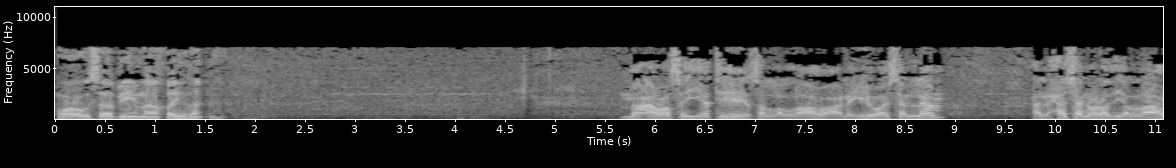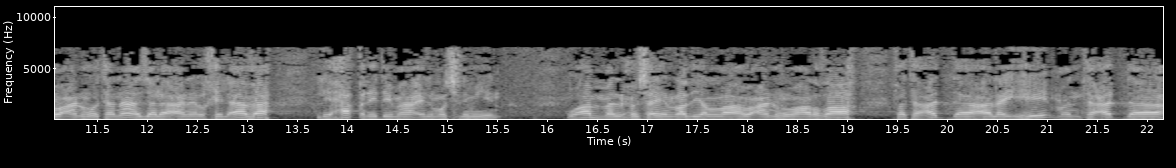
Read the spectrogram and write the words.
وأوصى بهما خيرا. مع وصيته صلى الله عليه وسلم الحسن رضي الله عنه تنازل عن الخلافة لحقن دماء المسلمين. وأما الحسين رضي الله عنه وأرضاه فتعدى عليه من تعدى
